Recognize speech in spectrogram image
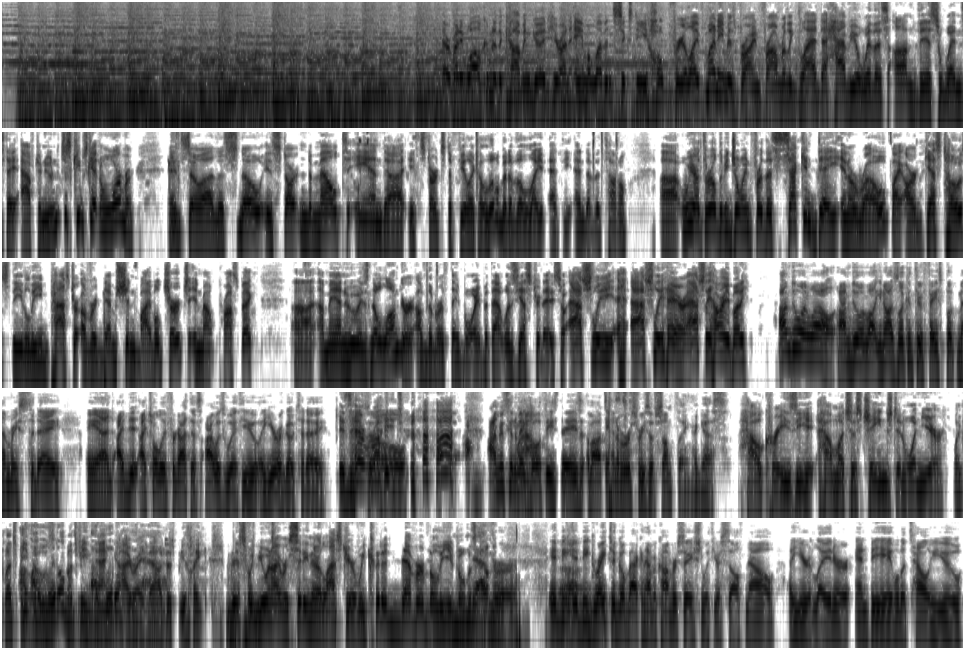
Everybody, welcome to the Common Good here on AM 1160 Hope for Your Life. My name is Brian Fromm. Really glad to have you with us on this Wednesday afternoon. It just keeps getting warmer. And so uh, the snow is starting to melt and uh, it starts to feel like a little bit of the light at the end of the tunnel. Uh, we are thrilled to be joined for the second day in a row by our guest host, the lead pastor of Redemption Bible Church in Mount Prospect. Uh, a man who is no longer of the birthday boy, but that was yesterday. So Ashley, Ashley Herr, Ashley, how are you, buddy? I'm doing well. I'm doing well. You know, I was looking through Facebook memories today and I did. I totally forgot this. I was with you a year ago today. Is that so right? I, am just going to wow. make both these days about anniversaries of something. I guess. How crazy! How much has changed in one year? Like, let's be a, those, little. Let's be that guy right now. Just be like this. When you and I were sitting there last year, we could have never believed what was never. coming. It'd be uh, it'd be great to go back and have a conversation with yourself now, a year later, and be able to tell you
